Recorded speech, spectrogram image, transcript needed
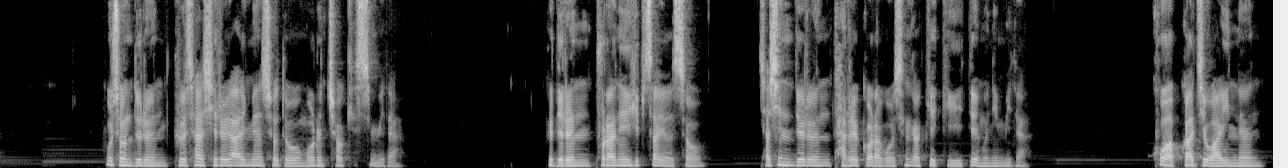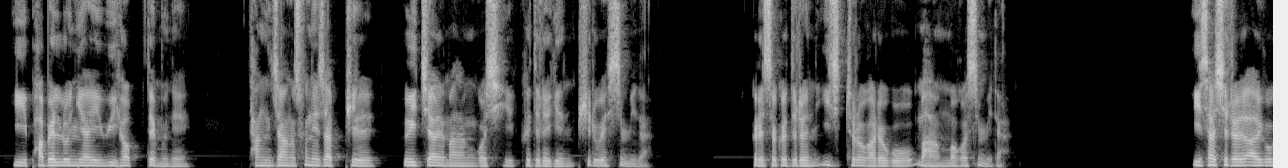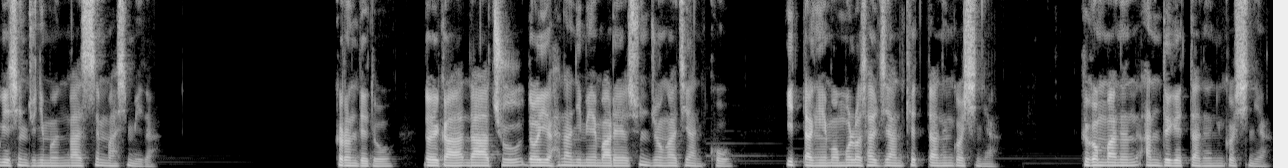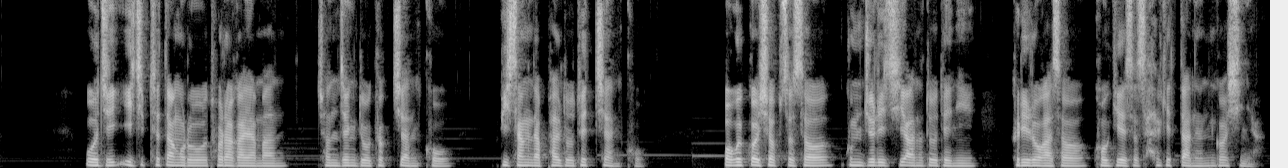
후손들은 그 사실을 알면서도 모른 척 했습니다. 그들은 불안에 휩싸여서 자신들은 다를 거라고 생각했기 때문입니다. 코앞까지 와 있는 이 바벨로니아의 위협 때문에 당장 손에 잡힐 의지할 만한 것이 그들에겐 필요했습니다. 그래서 그들은 이집트로 가려고 마음 먹었습니다. 이 사실을 알고 계신 주님은 말씀하십니다. 그런데도 너희가 나 주 너희 하나님의 말에 순종하지 않고 이 땅에 머물러 살지 않겠다는 것이냐? 그것만은 안 되겠다는 것이냐? 오직 이집트 땅으로 돌아가야만 전쟁도 겪지 않고 비상나팔도 듣지 않고 먹을 것이 없어서 굶주리지 않아도 되니 그리로 가서 거기에서 살겠다는 것이냐.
